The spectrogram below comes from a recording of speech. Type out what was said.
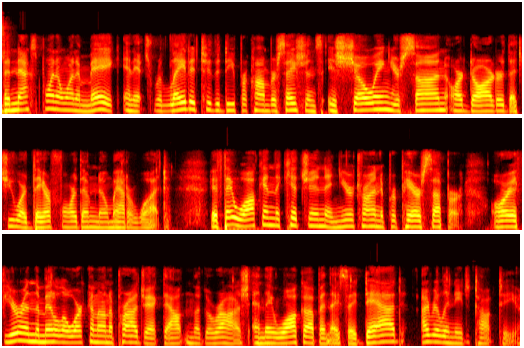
the next point I want to make, and it's related to the deeper conversations, is showing your son or daughter that you are there for them no matter what. If they walk in the kitchen and you're trying to prepare supper, or if you're in the middle of working on a project out in the garage and they walk up and they say, Dad, I really need to talk to you.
